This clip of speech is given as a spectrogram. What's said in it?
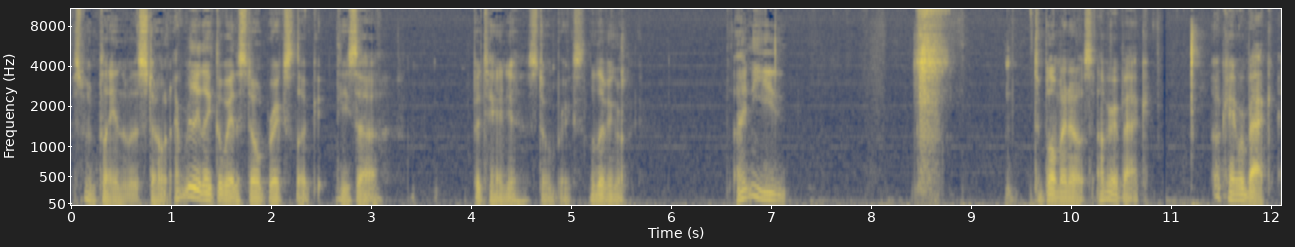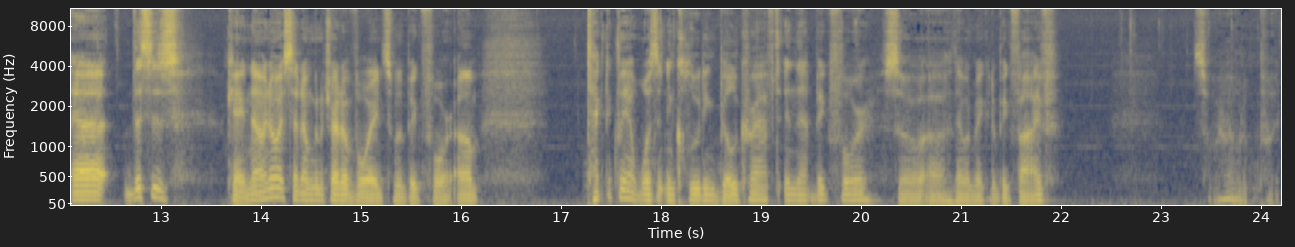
Just been playing with the stone. I really like the way the stone bricks look. These uh, Botania stone bricks, the living rock. I need to blow my nose. I'll be right back. Okay, we're back. Uh, this is okay. Now I know I said I'm going to try to avoid some of the big four. Um, technically I wasn't including Buildcraft in that big four, so uh, that would make it a big five. So where I want to put?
